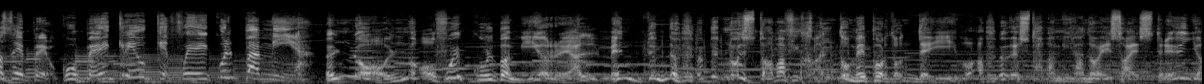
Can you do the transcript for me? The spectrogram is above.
No se preocupe, creo que fue culpa mía. No, no, fue culpa mía realmente. No estaba fijándome por dónde iba. Estaba mirando esa estrella.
